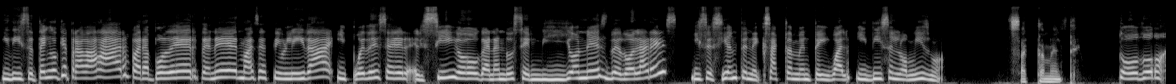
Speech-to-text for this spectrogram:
y dice, tengo que trabajar para poder tener más estabilidad y puede ser el CEO ganándose millones de dólares y se sienten exactamente igual y dicen lo mismo. Exactamente. Todo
